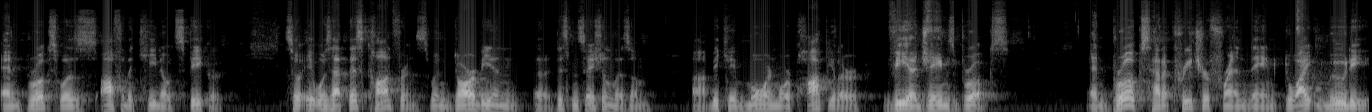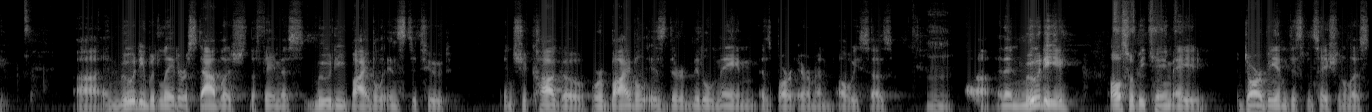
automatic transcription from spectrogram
And Brookes was often the keynote speaker. So it was at this conference when Darbian uh, dispensationalism uh, became more and more popular via James Brookes. And Brookes had a preacher friend named Dwight Moody. Uh, and Moody would later establish the famous Moody Bible Institute in Chicago, where Bible is their middle name, as Bart Ehrman always says. Mm. Uh, and then Moody also became a Darbian dispensationalist.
